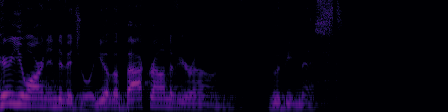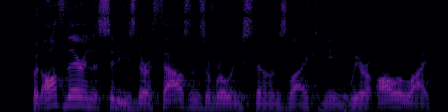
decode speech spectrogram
Here you are an individual, you have a background of your own, you would be missed. But off there in the cities, there are thousands of rolling stones like me. We are all alike.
